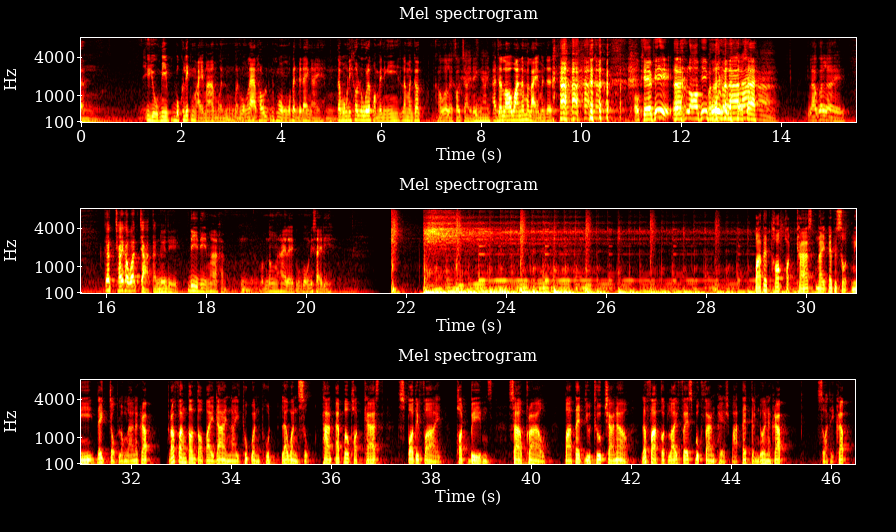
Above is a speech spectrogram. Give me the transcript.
อยู่มีบุคลิกใหม่มาเหมือนเหมือนวงแรกเขางงว่าเป็นไปได้ไง แต่วงนี้เขารู้แล้วผมเป็นอย่างนี้ แล้วมันก็เขาก็เลยเข้าใจได้ง่ายขึ้นอาจจะรอวันนั้นเมื่อไหร่มันจะ โอเคพี่ผมรอพี่พูดมานานแล้วใช่ อ่าแล้วก็เลย ก็ใช้คำว่าจากกันด้วยดี ดีดีมากครับ ผมต้องให้เลยวงนิสัยดี ป๋าเต็ด Talk Podcast ใน episode นี้ได้จบลงแล้วนะครับ รับฟังตอนต่อไปได้ในทุกวันพุธและวันศุกร์ทาง Apple Podcast Spotify Podbean SoundCloud ป๋าเต็ด YouTube Channel และฝากกด like Facebook Fanpage ป๋าเต็ดกันด้วยนะครับ สวัสดีครับ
